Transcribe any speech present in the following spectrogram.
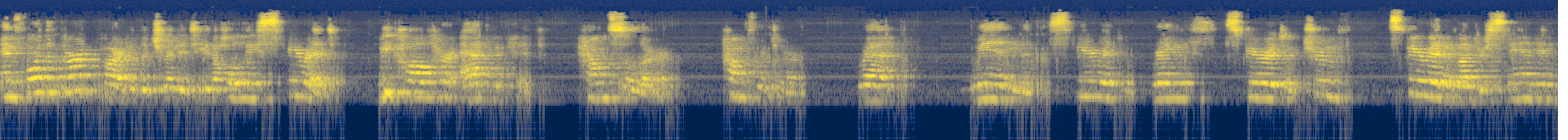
And for the third part of the Trinity, the Holy Spirit, we call her advocate, counselor, comforter, breath, wind, spirit of grace, spirit of truth, spirit of understanding.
